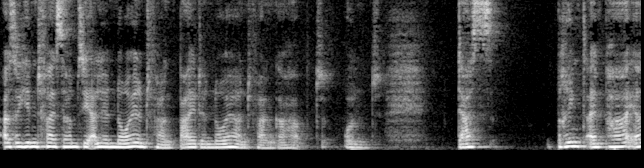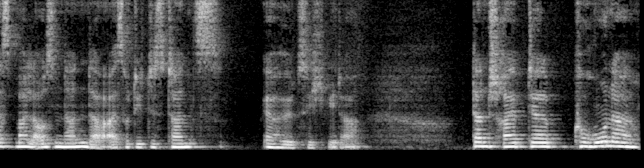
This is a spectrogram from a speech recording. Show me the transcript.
Also jedenfalls haben sie alle Neuanfang, beide Neuanfang gehabt. Und das bringt ein Paar erstmal auseinander, also die Distanz erhöht sich wieder. Dann schreibt er Corona,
